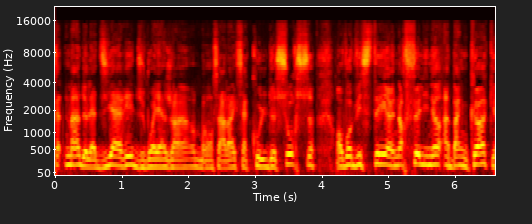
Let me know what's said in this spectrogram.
traitement de la diarrhée du voyageur. Bon, ça a l'air que ça coule de source. On va visiter un orphelinat à Bangkok.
